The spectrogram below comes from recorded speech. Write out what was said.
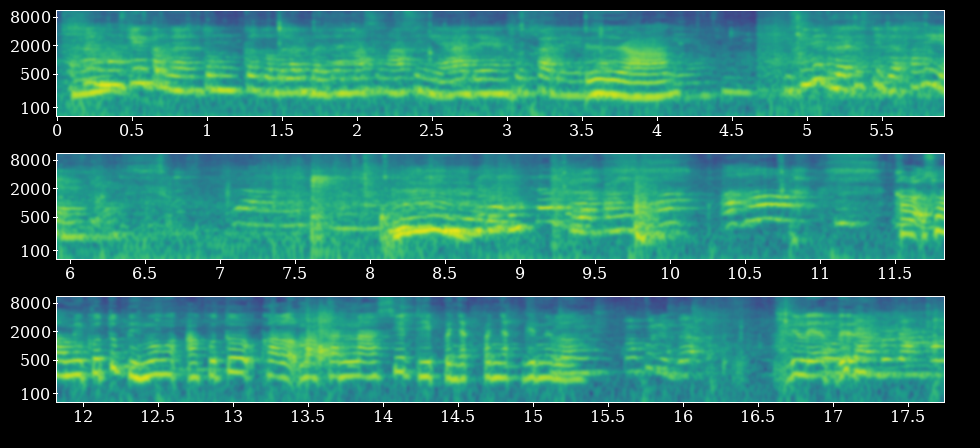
Tapi mungkin tergantung kekebalan badan masing-masing ya. Ada yang susah, ada yang. Iya. ya. Di sini gratis tiga kali ya IVF. Tiga kali. ya. Kalau suamiku tuh bingung, aku tuh kalau makan nasi dipenyak-penyak gini loh. Aku juga. Diliatin. Campur-campur.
